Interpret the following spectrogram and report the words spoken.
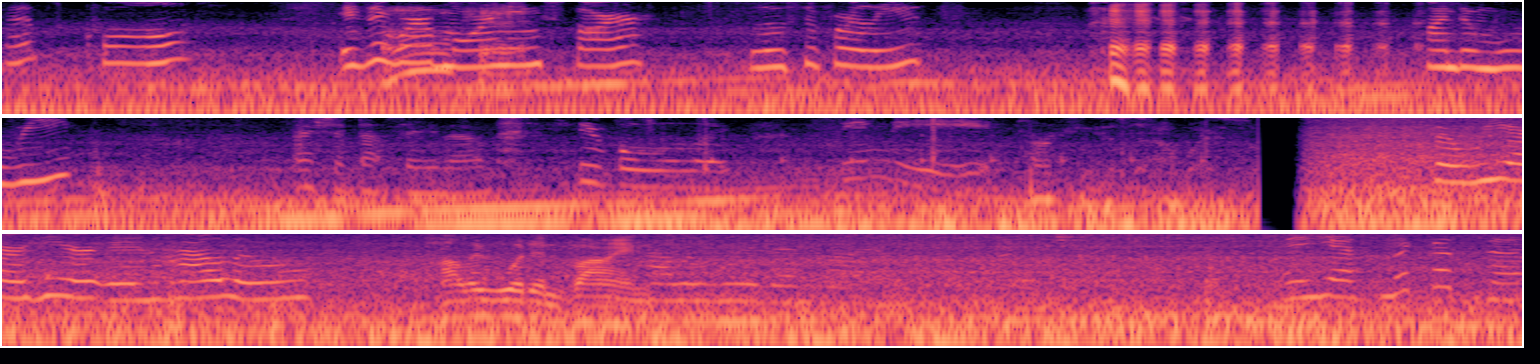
That's cool. Is it where Okay. Morning Star Lucifer leads on the movie? I should not say that. People will like, Cindy. Parking is that way. So. So we are here in Hallow, Hollywood and Vine. Hollywood and Vine. And yes, look at the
